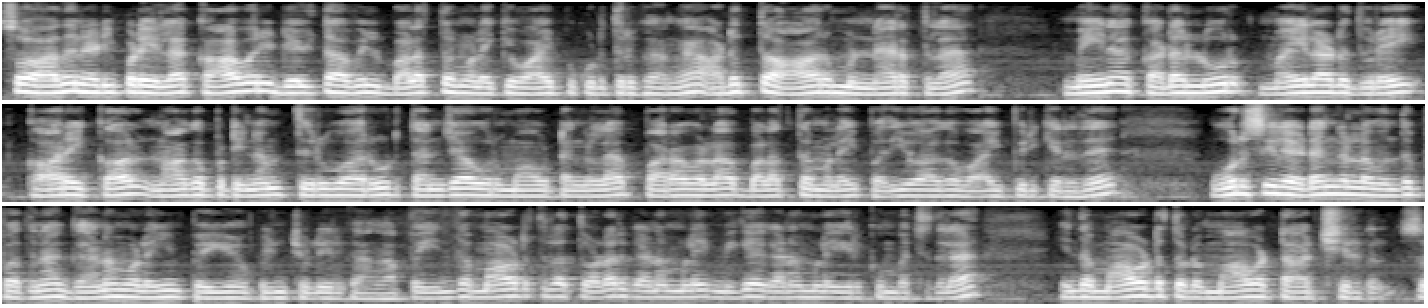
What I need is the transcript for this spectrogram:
ஸோ அதன் அடிப்படையில் காவிரி டெல்டாவில் பலத்த மழைக்கு வாய்ப்பு கொடுத்துருக்காங்க. அடுத்த ஆறு மணி நேரத்தில் மெயினாக கடலூர் மயிலாடுதுறை காரைக்கால் நாகப்பட்டினம் திருவாரூர் தஞ்சாவூர் மாவட்டங்களில் பரவலாக பலத்த மழை பதிவாக வாய்ப்பு இருக்கிறது. ஒரு சில இடங்களில் வந்து பார்த்தீங்கன்னா கனமழையும் பெய்யும் அப்படின்னு சொல்லியிருக்காங்க. அப்போ இந்த மாவட்டத்தில் தொடர் கனமழை மிக கனமழை இருக்கும் பட்சத்தில் இந்த மாவட்டத்தோட மாவட்ட ஆட்சியர்கள் ஸோ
